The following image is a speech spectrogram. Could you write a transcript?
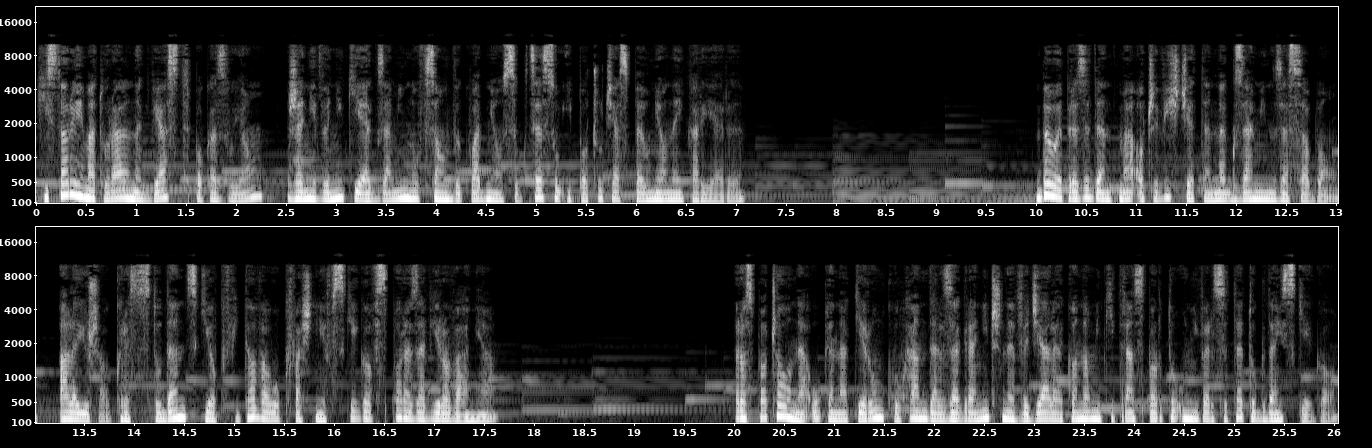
Historie maturalne gwiazd pokazują, że nie wyniki egzaminów są wykładnią sukcesu i poczucia spełnionej kariery. Były prezydent ma oczywiście ten egzamin za sobą, ale już okres studencki obfitował u Kwaśniewskiego w spore zawirowania. Rozpoczął naukę na kierunku handel zagraniczny w Wydziale Ekonomiki Transportu Uniwersytetu Gdańskiego,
